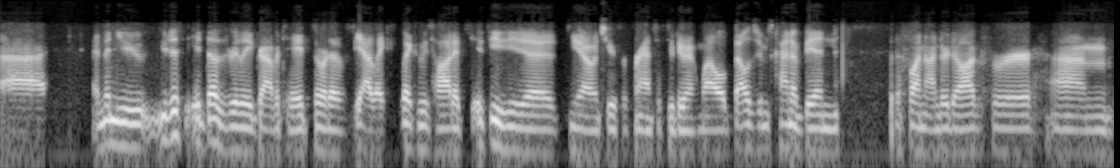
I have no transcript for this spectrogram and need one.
Uh, and then you, you just, it does really gravitate sort of, yeah, like, like who's hot. It's, it's easy to, you know, cheer for France if they're doing well. Belgium's kind of been the fun underdog for, um,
